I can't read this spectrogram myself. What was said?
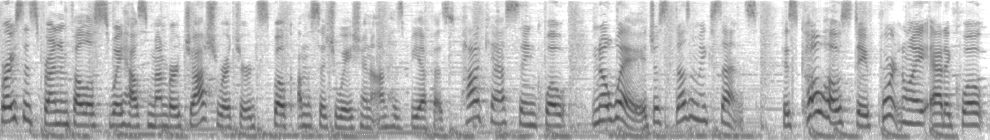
Bryce's friend and fellow Sway House member Josh Richards spoke on the situation on his BFF's podcast, saying, quote, no way, it just doesn't make sense. His co-host, Dave Portnoy, added, quote,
